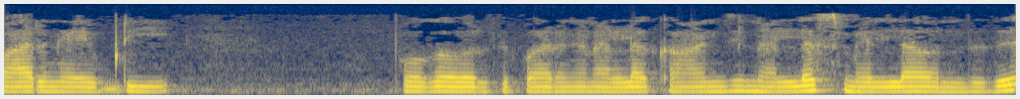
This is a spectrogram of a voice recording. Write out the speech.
பாருங்கள் எப்படி புகை வருது பாருங்கள் நல்லா காஞ்சி நல்ல ஸ்மெல்லாக இருந்தது.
